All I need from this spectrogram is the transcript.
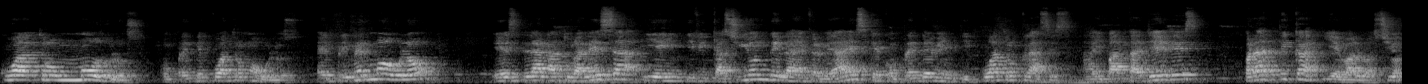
cuatro módulos. Comprende cuatro módulos. El primer módulo es la naturaleza y identificación de las enfermedades que comprende 24 clases. Hay talleres, práctica y evaluación.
